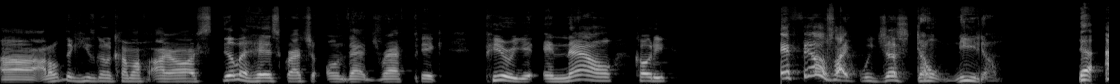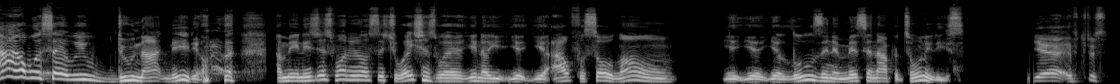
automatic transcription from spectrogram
Uh, I don't think he's going to come off IR. Still a head scratcher on that draft pick, period. And now, Cody, it feels like we just don't need him. Yeah, I would say we do not need him. I mean, it's just one of those situations where you know you, you're out for so long, you, you you're losing and missing opportunities. Yeah, it's just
